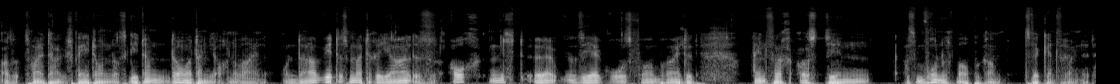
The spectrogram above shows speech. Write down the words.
Also zwei Tage später und das geht dann, dauert dann ja auch eine Weile. Und da wird das Material, das ist auch nicht äh, sehr groß vorbereitet, einfach aus den aus dem Wohnungsbauprogramm zweckentfremdet.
